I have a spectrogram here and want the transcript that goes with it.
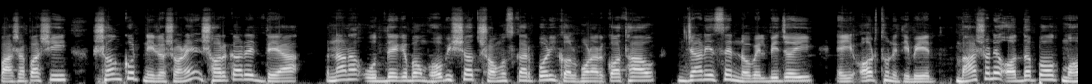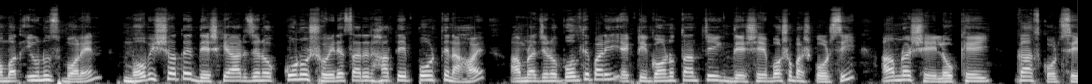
পাশাপাশি সংকট নিরসনে সরকারের দেয়া নানা উদ্যোগ এবং ভবিষ্যৎ সংস্কার পরিকল্পনার কথাও জানিয়েছেন নোবেল বিজয়ী এই অর্থনীতিবিদ। ভাষণে অধ্যাপক মোহাম্মদ ইউনুস বলেন, ভবিষ্যতে দেশকে আর যেন কোনো স্বৈরাচারের হাতে পড়তে না হয়, আমরা যেন বলতে পারি একটি গণতান্ত্রিক দেশে বসবাস করছি, আমরা সেই লক্ষ্যেই কাজ করছি।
